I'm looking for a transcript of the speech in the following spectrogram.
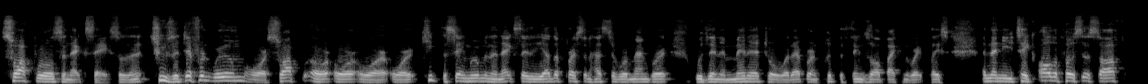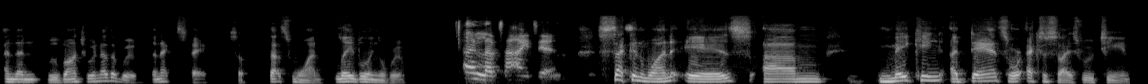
swap rules the next day. So then choose a different room or swap or or or, or keep the same room and the next day the other person has to remember it within a minute or whatever and put the things all back in the right place. And then you take all the post-its off and then move on to another room the next day. So that's one, labeling a room. I love that idea. Second one is um, making a dance or exercise routine.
